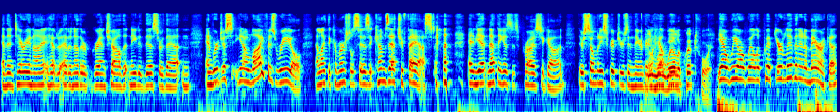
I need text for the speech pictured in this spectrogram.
and then Terry and I had had another grandchild that needed this or that, and and we're just you know life is real, and like the commercial says, it comes at you fast, and yet nothing is a surprise to God. There's so many scriptures in there that and will we're well equipped for it. Yeah, we are well equipped. You're living in America.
